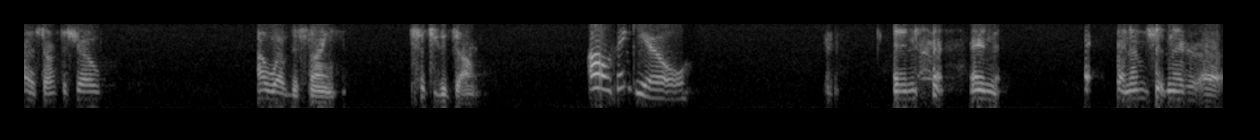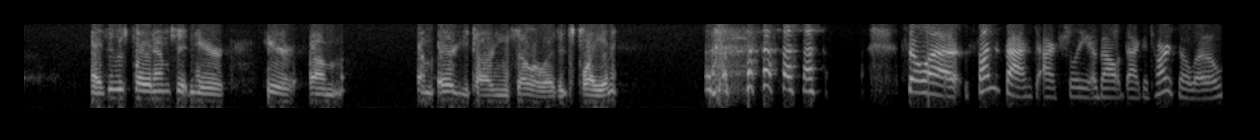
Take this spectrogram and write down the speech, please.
uh, start the show. I love this thing. Such a good song. Oh, thank you. And and and I'm sitting there uh, as it was playing. I'm sitting here here um I'm air guitaring the solo as it's playing. so, uh, fun fact actually about that guitar solo.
